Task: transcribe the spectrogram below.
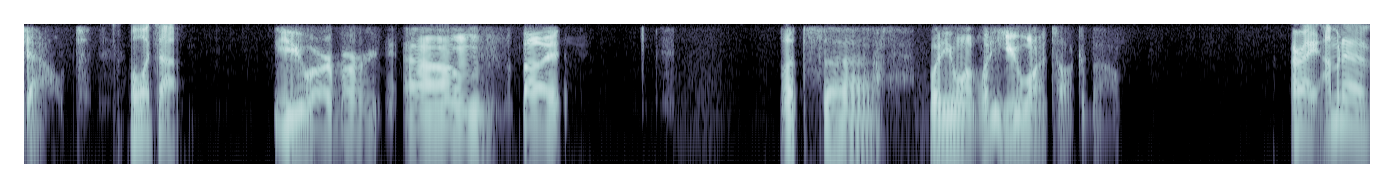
doubt. Well, what's up? You are Bart. Um, but let's. uh What do you want? What do you want to talk about? All right, I'm gonna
